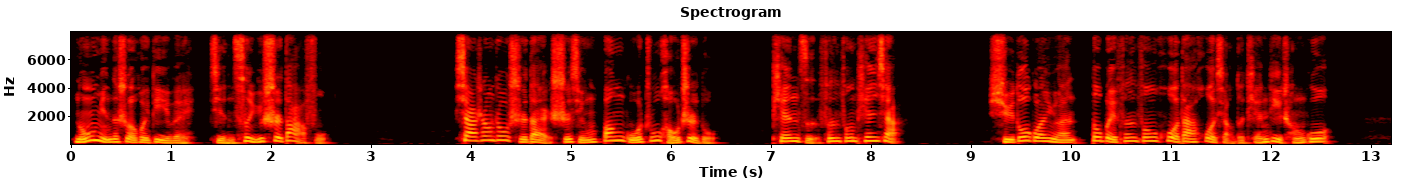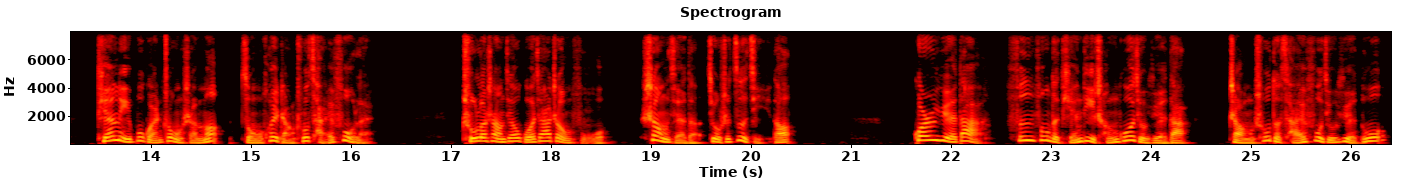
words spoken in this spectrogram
农民的社会地位仅次于士大夫。夏商周时代实行邦国诸侯制度，天子分封天下，许多官员都被分封或大或小的田地城郭。田里不管种什么，总会长出财富来。除了上交国家政府，剩下的就是自己的。官儿越大，分封的田地城郭就越大，长出的财富就越多。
